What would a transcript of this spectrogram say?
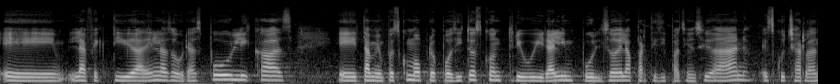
eh, la efectividad en las obras públicas, eh, también pues como propósito es contribuir al impulso de la participación ciudadana, escuchar las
